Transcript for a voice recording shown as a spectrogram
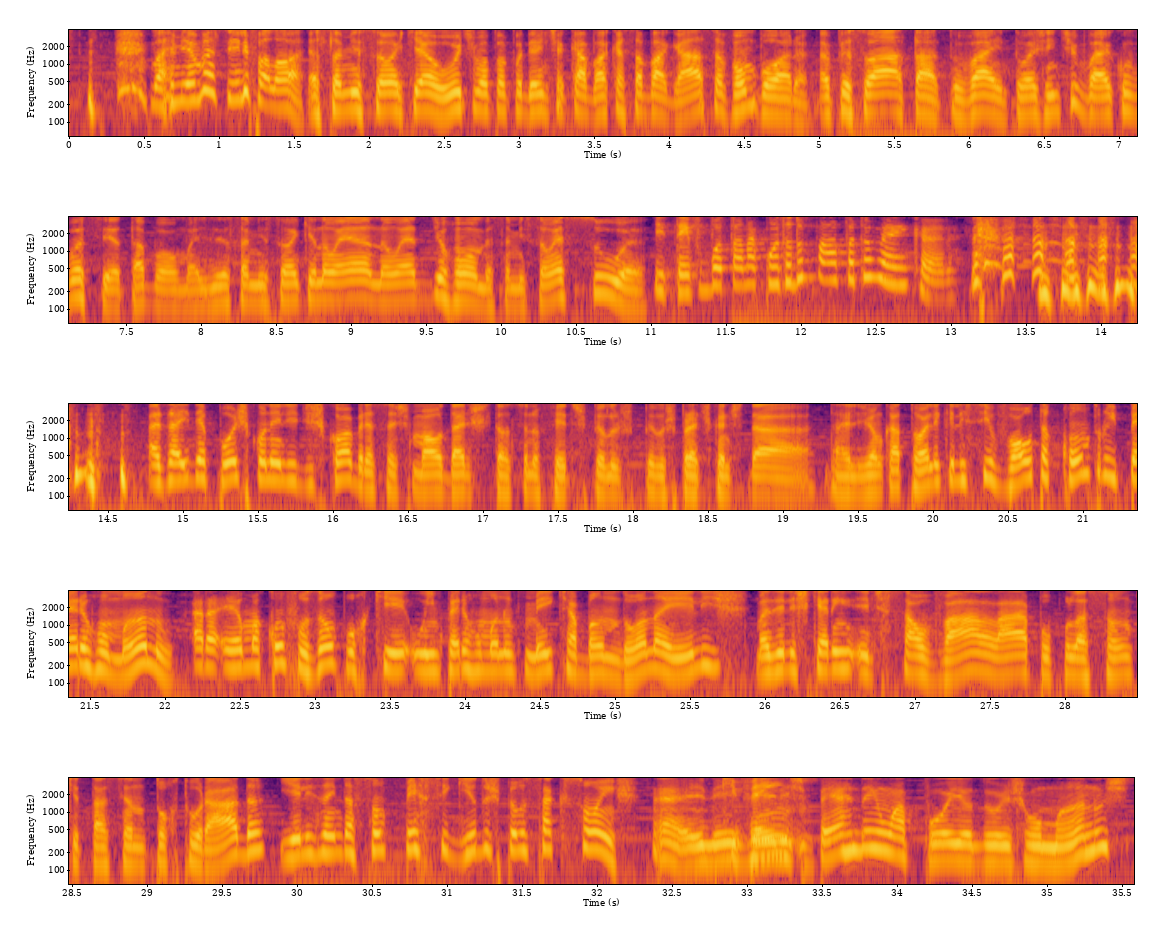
Mas mesmo assim ele fala, ó, essa missão aqui é a última pra poder a gente acabar com essa bagaça, vambora. Aí o pessoal, ah, tá, tu vai? Então a gente vai com você, tá bom, mas essa missão aqui não é, não é de Roma, essa missão é sua. E tem que botar na conta do Papa também, cara. Mas aí depois, quando ele descobre essas maldades que estão sendo feitas pelos, pelos praticantes da, da religião católica, ele se volta contra o Império Romano. Cara, é uma confusão porque o Império Romano meio que abandona eles, mas eles querem eles salvar salvar lá a população que tá sendo torturada e eles ainda são perseguidos pelos saxões. É, ele, Que vem- eles perdem o apoio dos romanos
